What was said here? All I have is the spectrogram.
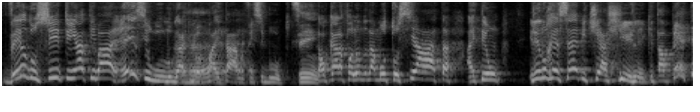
vendo o sítio em Atibaia. É esse o lugar que meu pai tá no Facebook. Sim. Tá o cara falando da motociata, aí tem um. Ele não recebe tia Shirley, que tá PT!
